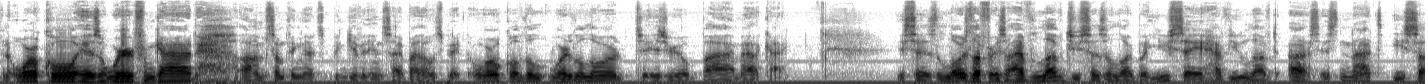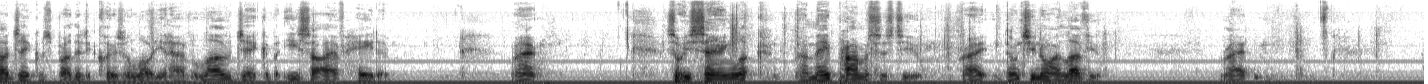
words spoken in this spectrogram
an oracle is a word from God, um, something that's been given insight by the Holy Spirit. The oracle of the word of the Lord to Israel by Malachi. It says, The Lord's love for Israel. I have loved you, says the Lord, but you say, Have you loved us? It's not Esau, Jacob's brother, declares the Lord. Yet I have loved Jacob, but Esau I have hated. Right? So he's saying, Look, I made promises to you, right? Don't you know I love you? Right?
